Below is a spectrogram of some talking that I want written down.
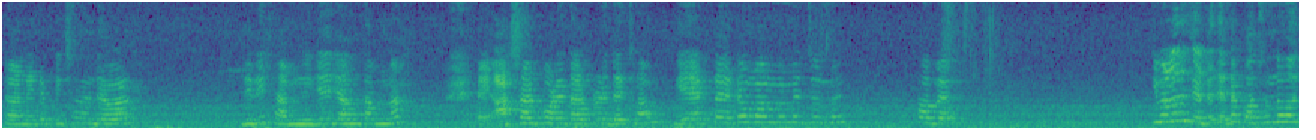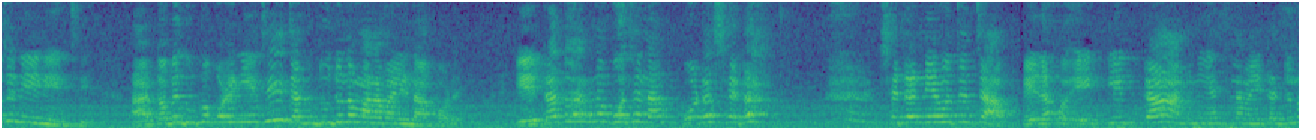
কারণ এটা পিছনে দেওয়ার জিনিস, আমি নিজেই জানতাম না। আসার পরে তারপরে দেখলাম, এই একটা এটাও মামামের জন্য হবে। কি বলতো, যেটা যেটা পছন্দ হয়েছে নিয়ে নিয়েছি। আর তবে দুটো করে নিয়েছি, যাতে দুজনে মারামারি না করে। এটা তো এখনও বোঝে না, ওটা সেটা সেটা নিয়ে হচ্ছে চাপ। এই দেখো, এই ক্লিপটা আমি নিয়ে এসেছিলাম এইটার জন্য,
